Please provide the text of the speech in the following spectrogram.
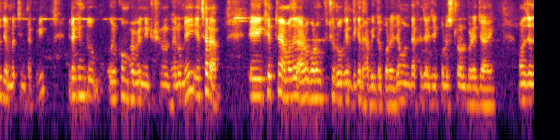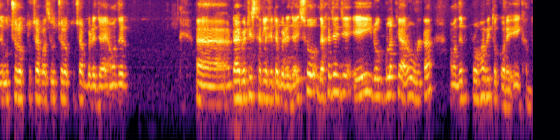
যদি আমরা চিন্তা করি, এটা কিন্তু ওইরকমভাবে নিউট্রিশনাল ভ্যালু নেই। এছাড়া এই ক্ষেত্রে আমাদের আরও বরং কিছু রোগের দিকে ধাবিত করে। যেমন দেখা যায় যে কোলেস্টেরল বেড়ে যায়। আমাদের যাদের উচ্চ রক্তচাপ আছে, উচ্চ রক্তচাপ বেড়ে যায়। আমাদের ডায়াবেটিস থাকলে সেটা বেড়ে যায়। সো দেখা যায় যে এই রোগগুলোকে আরও উল্টা আমাদের প্রভাবিত করে এই খাদ্য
